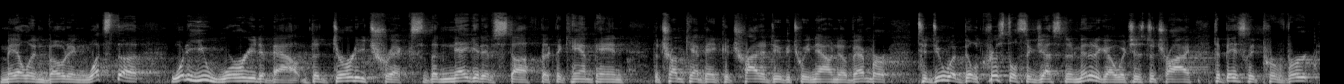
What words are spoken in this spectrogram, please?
mail-in voting. What's the what are you worried about? The dirty tricks, the negative stuff that the campaign, the Trump campaign could try to do between now and November to do what Bill Kristol suggested a minute ago, which is to try to basically pervert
